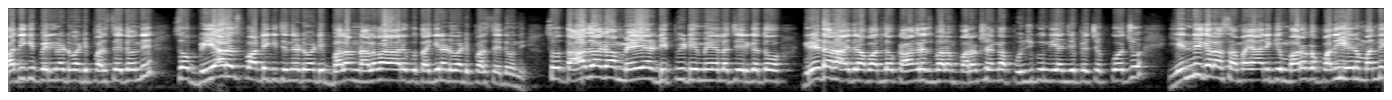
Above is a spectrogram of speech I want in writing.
పదికి పెరిగినటువంటి పరిస్థితి ఉంది. సో బీఆర్ఎస్ పార్టీకి చెందినటువంటి బలం నలభై ఆరుకు తగ్గినటువంటి పరిస్థితి ఉంది. సో తాజాగా మేయర్ డిప్యూటీ మేయర్ల చేరికతో గ్రేటర్ హైదరాబాద్లో కాంగ్రెస్ బలం పరోక్షంగా పుంజుకుంది అని చెప్పి చెప్పుకోవచ్చు. ఎన్నికల సమయానికి మరొక పదిహేను మంది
